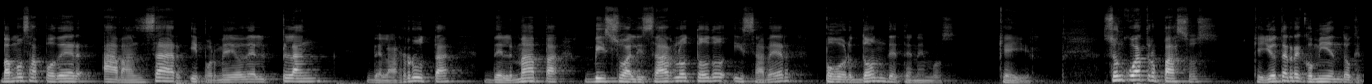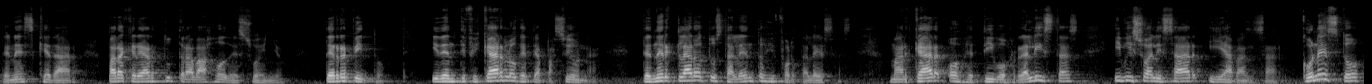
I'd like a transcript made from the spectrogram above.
vamos a poder avanzar y por medio del plan, de la ruta, del mapa, visualizarlo todo y saber por dónde tenemos que ir. Son cuatro pasos que yo te recomiendo que tenés que dar para crear tu trabajo de sueño. Te repito, identificar lo que te apasiona, tener claro tus talentos y fortalezas, marcar objetivos realistas y visualizar y avanzar. Con esto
